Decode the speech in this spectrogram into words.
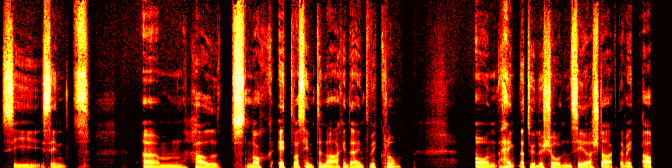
Sie sind ähm, halt noch etwas hinternach in der Entwicklung und hängt natürlich schon sehr stark damit ab,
